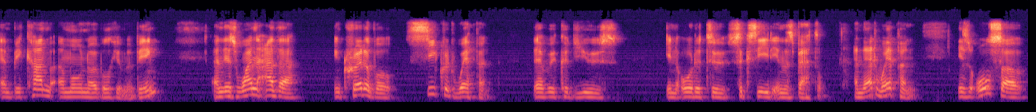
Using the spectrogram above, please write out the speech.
and become a more noble human being. And there's one other incredible secret weapon that we could use in order to succeed in this battle. And that weapon is also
